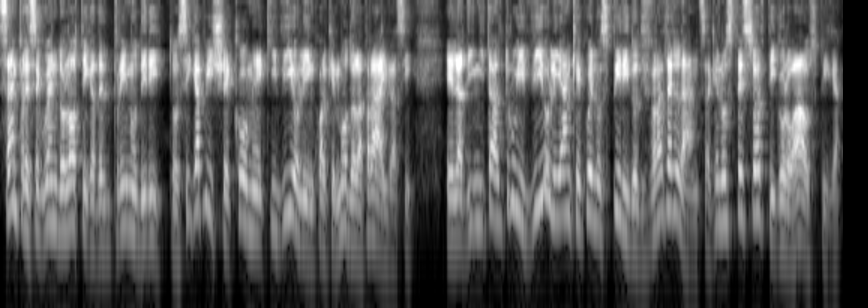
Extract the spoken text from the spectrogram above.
Sempre seguendo l'ottica del primo diritto, si capisce come chi violi in qualche modo la privacy e la dignità altrui violi anche quello spirito di fratellanza che lo stesso articolo auspica.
